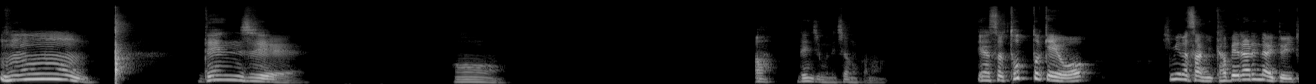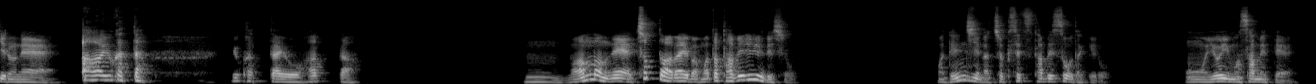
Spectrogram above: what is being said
うーん。デンジ。うん。あ、デンジも寝ちゃうのかな？いや、それ取っとけよ。姫野さんに食べられないといいけどね。ああ、よかった。よかったよ。あった。うん。あんなんね、ちょっと洗えばまた食べれるでしょ。まあ、デンジーな直接食べそうだけど。うん、酔いも冷めて。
